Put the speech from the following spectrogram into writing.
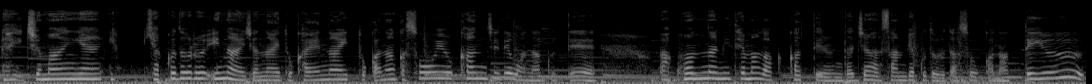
え1万円100ドル以内じゃないと買えないとかなんかそういう感じではなくてあこんなに手間がかかってるんだじゃあ300ドル出そうかなっていう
